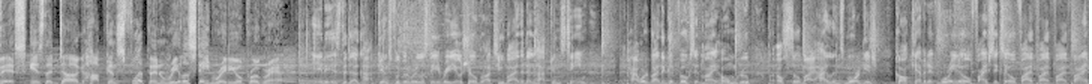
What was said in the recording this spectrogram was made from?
This is the Doug Hopkins Flippin' Real Estate Radio program. It is the Doug Hopkins Flipping Real Estate Radio Show brought to you by the Doug Hopkins team. Powered by the good folks at My Home Group, also by Highlands Mortgage. Call Kevin at 480 560 5555.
